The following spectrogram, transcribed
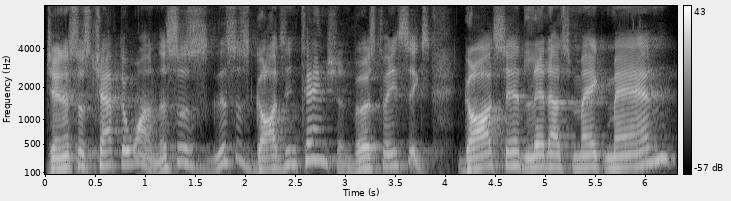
Genesis chapter 1. This is, this is God's intention. Verse 26. God said, Let us make man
